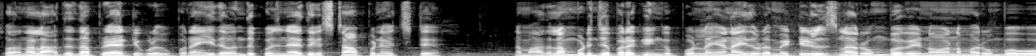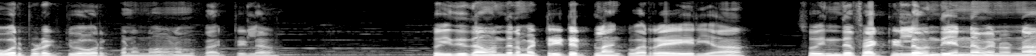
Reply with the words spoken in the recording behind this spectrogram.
ஸோ அதனால் அதை தான் ப்ரையாரிட்டி கொடுக்க போகிறேன் இதை வந்து கொஞ்சம் நேரத்துக்கு ஸ்டாப் பண்ணி வச்சுட்டு நம்ம அதெல்லாம் முடிஞ்ச பிறகு இங்கே போடலாம். ஏன்னா இதோட மெட்டீரியல்ஸ்லாம் ரொம்ப வேணும். நம்ம ரொம்ப ஓவர் ப்ரொடக்டிவாக ஒர்க் பண்ணணும் நம்ம ஃபேக்ட்ரியில் ஸோ இதுதான் வந்து நம்ம ட்ரீட்டட் பிளாங்க் வர்ற ஏரியா ஸோ இந்த ஃபேக்ட்ரியில் வந்து என்ன வேணும்னா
